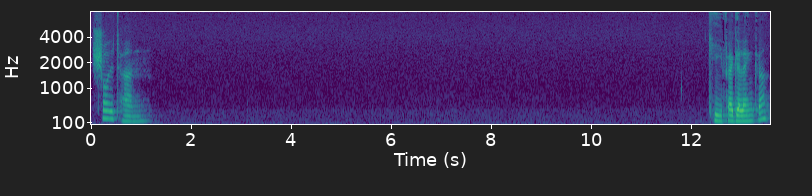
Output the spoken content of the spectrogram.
Schultern. Kiefergelenke.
